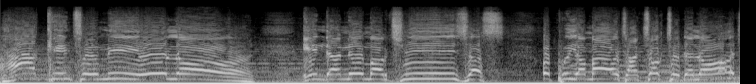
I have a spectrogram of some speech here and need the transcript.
Hearken to me, oh Lord. In the name of Jesus, open your mouth and talk to the Lord.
